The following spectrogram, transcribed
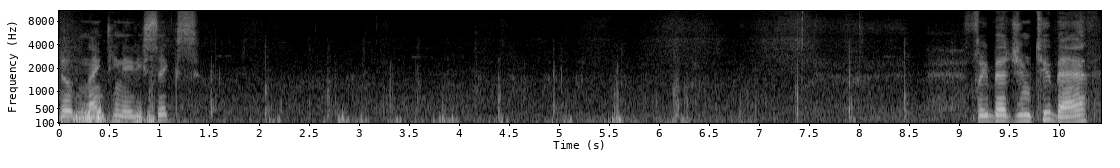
Built in 1986. Three bedroom, two bath.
